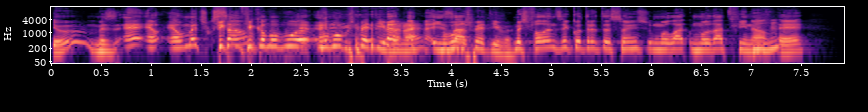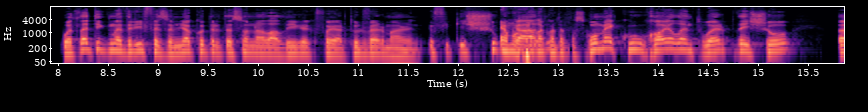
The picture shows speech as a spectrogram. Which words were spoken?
Eu- mas é, é, é uma discussão. Fica, fica uma, boa, uma boa perspectiva, não é? Uma boa perspectiva. Mas falando em contratações, o meu, la- o meu dado final Uhum. é o Atlético de Madrid fez a melhor contratação na La Liga, que foi Arthur Vermaelen. Eu fiquei É chocado uma bela contratação. como é que o Royal Antwerp deixou uh, Por,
